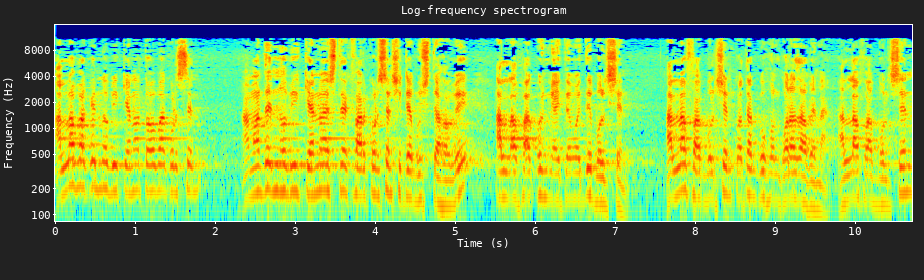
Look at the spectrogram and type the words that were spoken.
আল্লাহ পাকের নবী কেন তবা করছেন? আমাদের নবী কেন ইস্তেকফার করছেন সেটা বুঝতে হবে। আল্লাহ পাক অন্যায়তের মধ্যে বলছেন। আল্লাহ পাক বলছেন, কথা গোপন করা যাবে না। আল্লাহ পাক বলছেন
